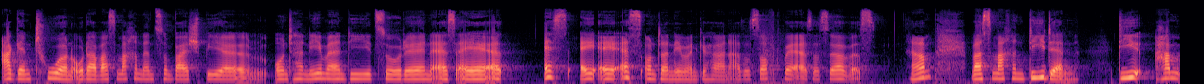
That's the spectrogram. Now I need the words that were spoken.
Agenturen oder was machen denn zum Beispiel Unternehmen, die zu den SaaS-Unternehmen gehören, also Software as a Service. Ja? Was machen die denn? Die haben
